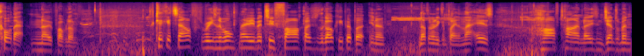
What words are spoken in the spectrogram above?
caught that, no problem. The kick itself, reasonable, maybe a bit too far, close to the goalkeeper, but you know, nothing really complaining. And that is half time, ladies and gentlemen.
